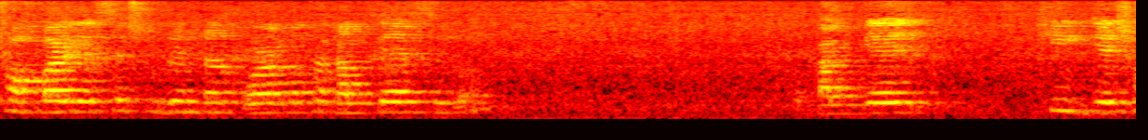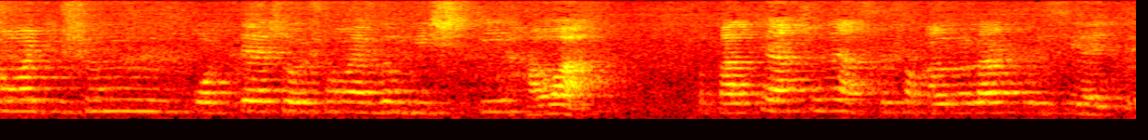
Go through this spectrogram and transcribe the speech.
সোমবার গেছে স্টুডেন্টরা পড়ার কথা কালকে আসছিল কালকে ঠিক যে সময় টিউশন পড়তে আসে, ওই সময় একদম বৃষ্টি, হাওয়া। তো কালকে আসলে আজকে সকালবেলা পড়ছি আইতে।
